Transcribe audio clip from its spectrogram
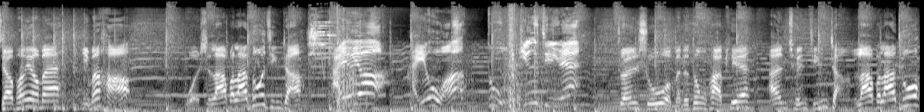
小朋友们，你们好，我是拉布拉多警长，还有哟，还有我杜宾警员。专属我们的动画片《安全警长拉布拉多》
